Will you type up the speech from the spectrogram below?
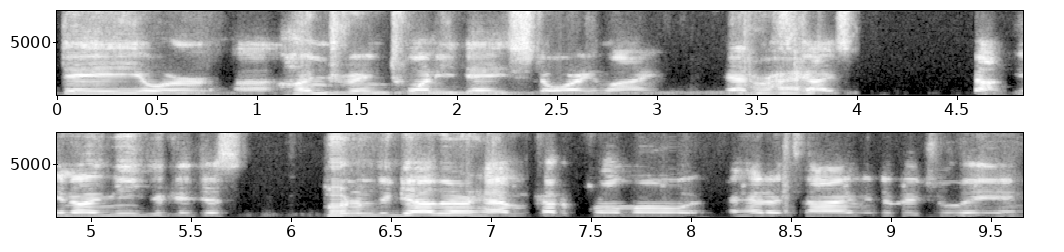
day or 120 day storyline that right. these guys up. You know what I mean? You could just put them together, have them cut a promo ahead of time individually, and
